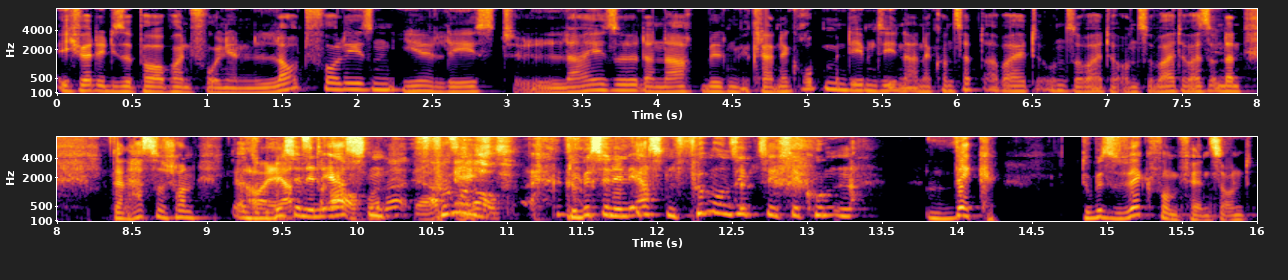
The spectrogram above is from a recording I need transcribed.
Ich werde diese PowerPoint-Folien laut vorlesen, ihr lest leise, danach bilden wir kleine Gruppen, in denen sie in einer Konzeptarbeit und so weiter und so weiter, weißt und dann, dann hast du schon, also Aber du bist in den drauf, ersten, oder? Er hat's 75 drauf. du bist in den ersten 75 Sekunden weg. Du bist weg vom Fenster und äh,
